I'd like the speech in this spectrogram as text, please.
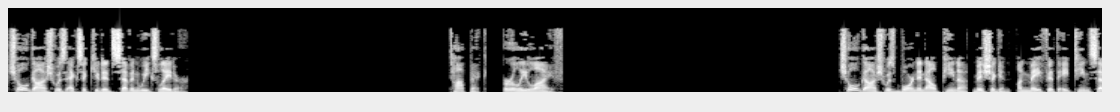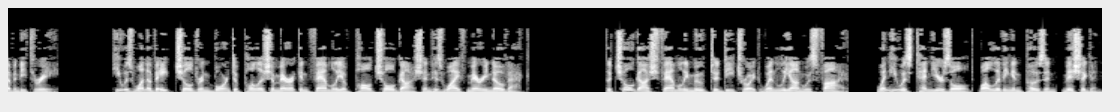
Czolgosz was executed seven weeks later. Early life Czolgosz was born in Alpena, Michigan, on May 5, 1873. He was one of eight children born to Polish-American family of Paul Czolgosz and his wife Mary Novak. The Czolgosz family moved to Detroit when Leon was five. When he was 10 years old, while living in Posen, Michigan,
